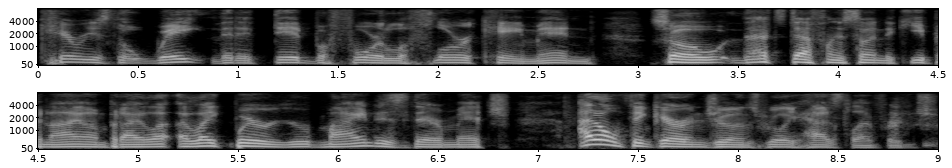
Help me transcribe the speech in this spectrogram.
carries the weight that it did before LaFleur came in. So that's definitely something to keep an eye on. But I, li- I like where your mind is there, Mitch. I don't think Aaron Jones really has leverage.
